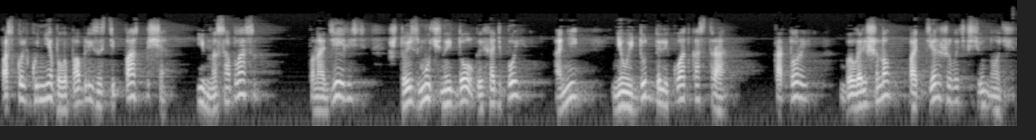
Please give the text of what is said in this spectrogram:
Поскольку не было поблизости пастбища, им на соблазн понадеялись, что измученной долгой ходьбой они не уйдут далеко от костра, который было решено поддерживать всю ночь.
